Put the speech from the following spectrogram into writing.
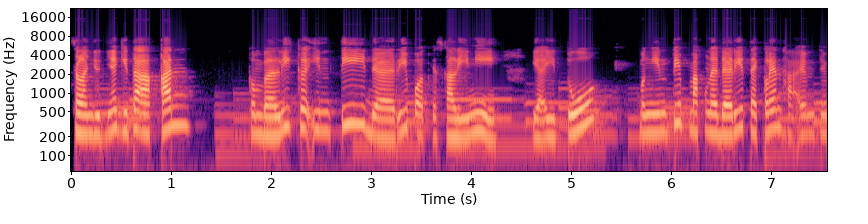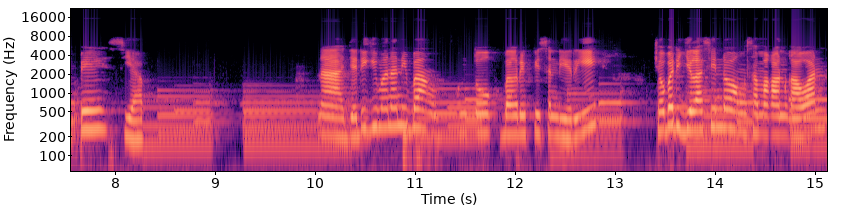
selanjutnya kita akan kembali ke inti dari podcast kali ini, yaitu mengintip makna dari tagline HMTP siap. Nah, jadi gimana nih Bang? Untuk Bang Rifki sendiri, coba dijelasin dong sama kawan-kawan,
